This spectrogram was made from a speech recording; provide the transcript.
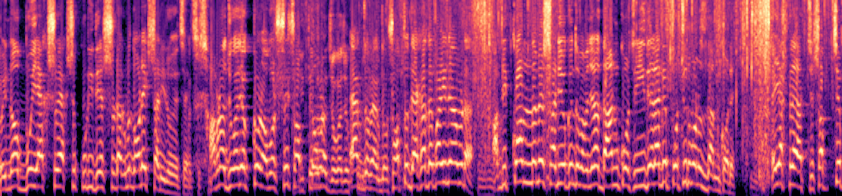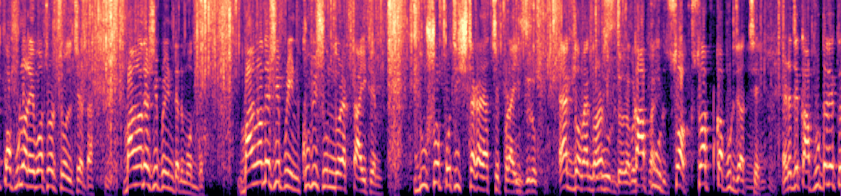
ওই নব্বই একশো একশো কুড়ি দেড়শো টাকার মধ্যে অনেক শাড়ি রয়েছে। আপনারা যোগাযোগ করুন অবশ্যই সব তো একদম একদম সব তো দেখাতে পারি না আমরা। আপনি কম দামের শাড়িও কিন্তু পাবেন যারা দান করছেন। ঈদের আগে প্রচুর মানুষ দান করে। এই একটা যাচ্ছে সবচেয়ে পপুলার এবছর চলছে এটা। বাংলাদেশি প্রিন্টের মধ্যে। বাংলাদেশি প্রিন্ট খুবই সুন্দর একটা আইটেম দুশো পঁচিশ টাকা যাচ্ছে প্রাইস 205 একদম একদম। কাপড় সব সব কাপড় যাচ্ছে। এটা যে কাপড়টা দেখতে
